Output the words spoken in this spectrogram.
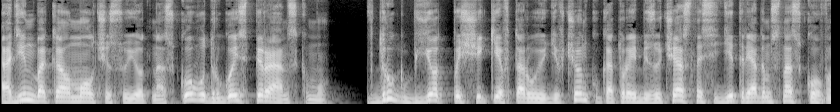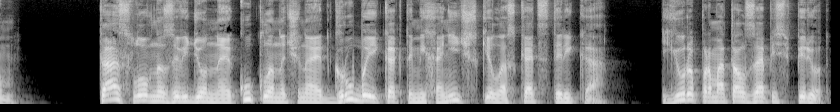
Один бокал молча сует Носкову, другой Спиранскому. Вдруг бьет по щеке вторую девчонку, которая безучастно сидит рядом с Носковым. Та, словно заведенная кукла, начинает грубо и как-то механически ласкать старика. Юра промотал запись вперед.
